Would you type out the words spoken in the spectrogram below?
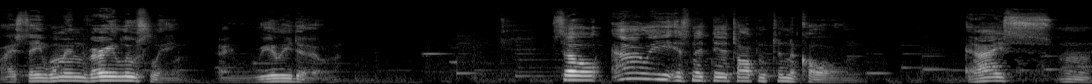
I say woman very loosely I really do. So Allie is not there talking to Nicole. And I, mm,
